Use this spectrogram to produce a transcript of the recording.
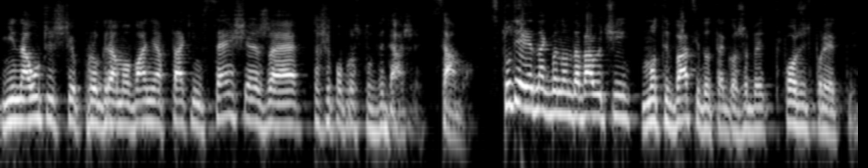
nie nauczysz się programowania w takim sensie, że to się po prostu wydarzy samo. Studia jednak będą dawały Ci motywację do tego, żeby tworzyć projekty,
